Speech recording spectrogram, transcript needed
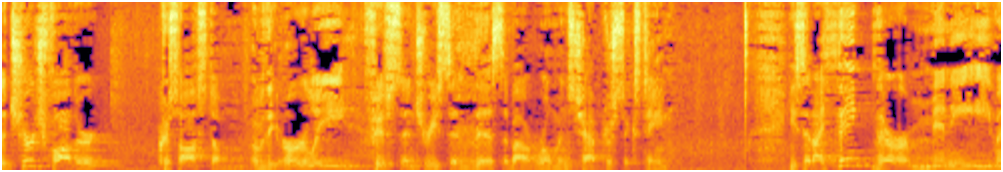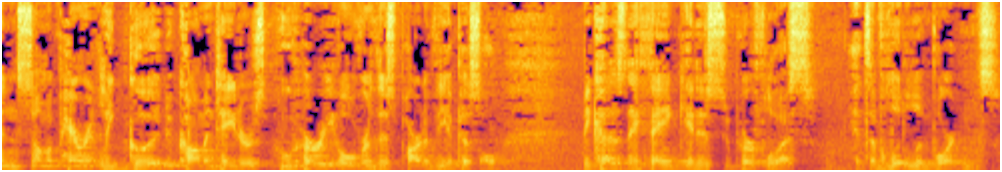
The church father Chrysostom of the early 5th century said this about Romans chapter 16. He said, I think there are many, even some apparently good commentators, who hurry over this part of the epistle because they think it is superfluous. It's of little importance.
